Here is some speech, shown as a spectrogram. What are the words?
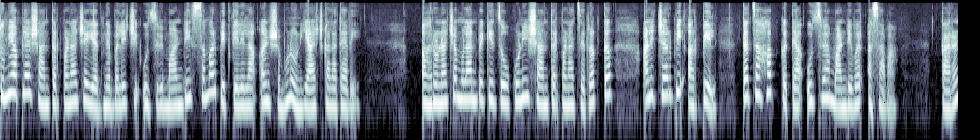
तुम्ही आपल्या शांतरपणाच्या यज्ञबलीची उजवी मांडी समर्पित केलेला अंश म्हणून याचकाला द्यावी. अहरोनाच्या मुलांपैकी जो कोणी शांतरपणाचे रक्त आणि चरबी अर्पील त्याचा हक्क त्या उजव्या मांडीवर असावा. कारण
